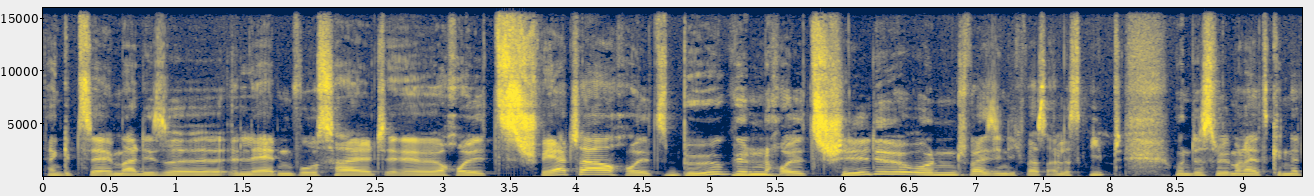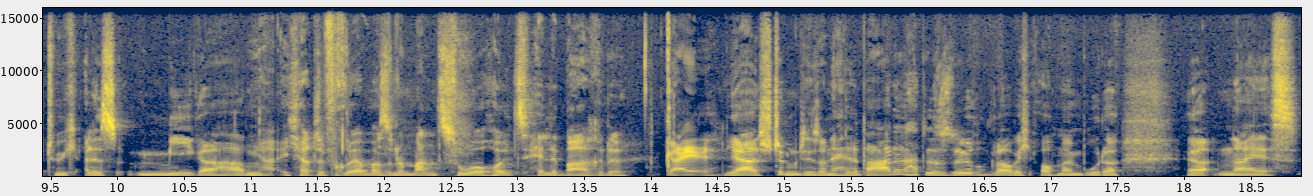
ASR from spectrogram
dann gibt es ja immer diese Läden, wo es halt äh, Holzschwerter, Holzbögen, Holzschilde und weiß ich nicht, was alles gibt. Und das will man als Kind natürlich alles mega haben. Ja, ich hatte früher mal so eine mannshohe Holzhellebarde. Geil. Ja, stimmt. So eine helle Bade hatte Sören, glaube ich, auch mein Bruder. Ja, nice.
